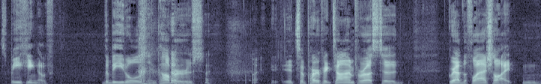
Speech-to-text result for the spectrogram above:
speaking of the Beatles and covers, it's a perfect time for us to grab the flashlight and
